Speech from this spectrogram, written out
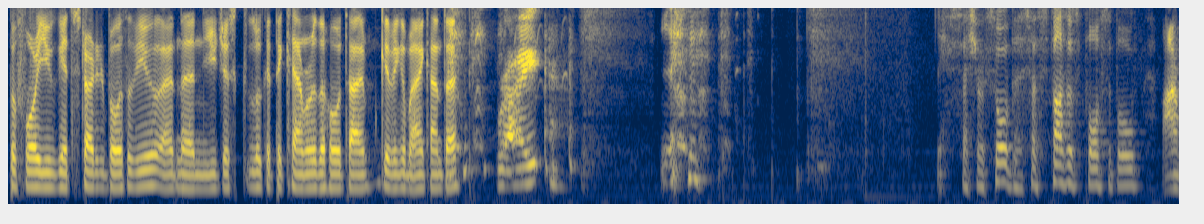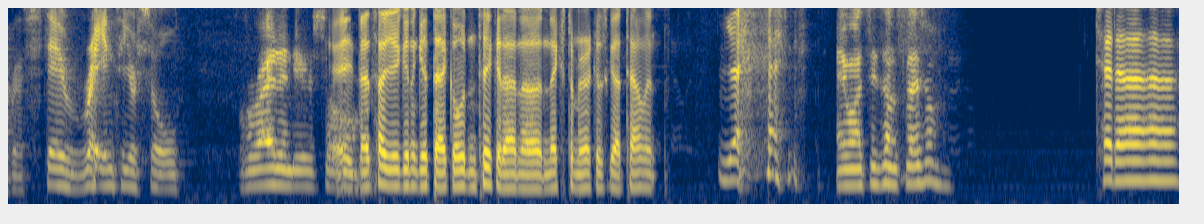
before you get started, both of you, and then you just look at the camera the whole time, giving him eye contact. Right? Yeah. yes, I shall solve this as fast as possible. I'm gonna stare right into your soul. Right into your soul. hey, that's how you're gonna get that golden ticket on uh, Next America's Got Talent. Yeah. Hey, want to see something special? Ta-da!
